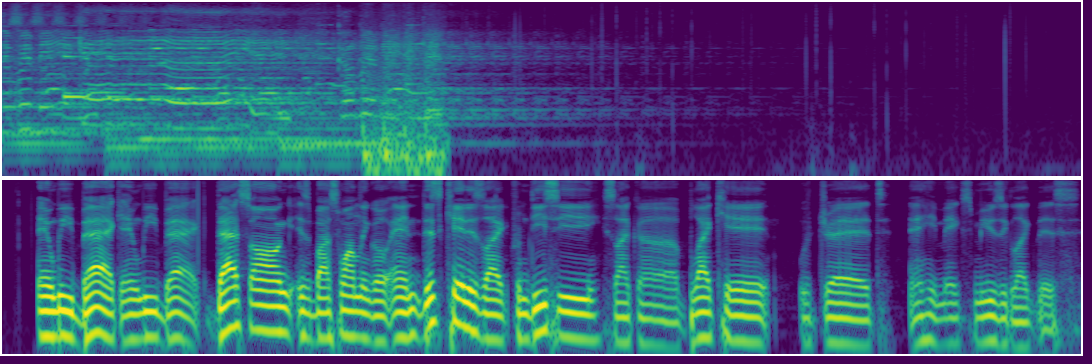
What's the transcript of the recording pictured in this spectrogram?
With me again. Come with me. And we back, and we back. That song is by Swan Lingo, and this kid is like from DC. He's like a black kid with dreads, and he makes music like this.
